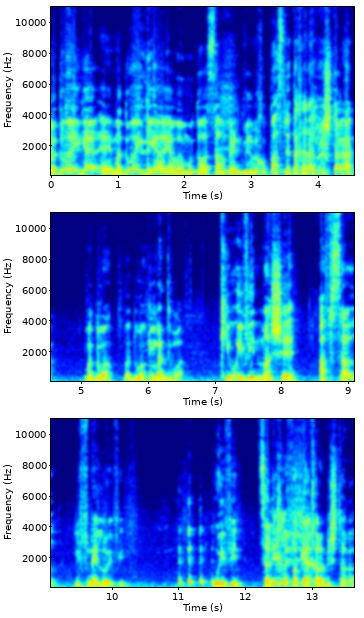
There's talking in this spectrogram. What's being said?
מדוע הגיע, אה, מדוע הגיע ירום עודו השר בן גביר מחופש לתחנת משטרה? מדוע? מדוע? מדוע? כי הוא הבין מה שאף שר לפני לא הבין. הוא הבין. צריך לפקח על המשטרה.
